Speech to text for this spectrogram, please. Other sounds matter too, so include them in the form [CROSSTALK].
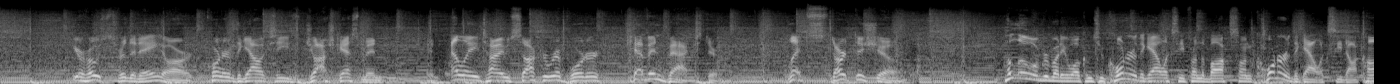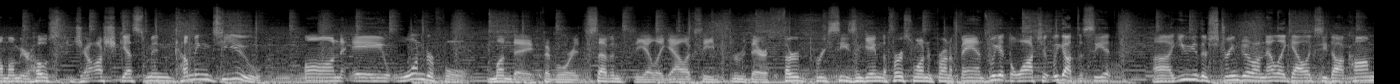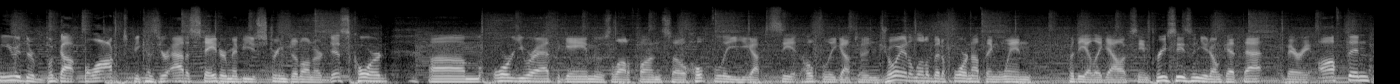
Your hosts for the day are Corner of the Galaxy's Josh Gessman and LA Times soccer reporter Kevin Baxter. Let's start the show. Hello, everybody. Welcome to Corner of the Galaxy from the box on cornerofthegalaxy.com. I'm your host, Josh Gessman, coming to you on a wonderful Monday, February the 7th. The LA Galaxy through their third preseason game, the first one in front of fans. We get to watch it, we got to see it. Uh, you either streamed it on lagalaxy.com, you either got blocked because you're out of state, or maybe you streamed it on our Discord, um, or you were at the game. It was a lot of fun. So hopefully you got to see it. Hopefully you got to enjoy it. A little bit of 4 0 win for the LA Galaxy in preseason. You don't get that very often.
